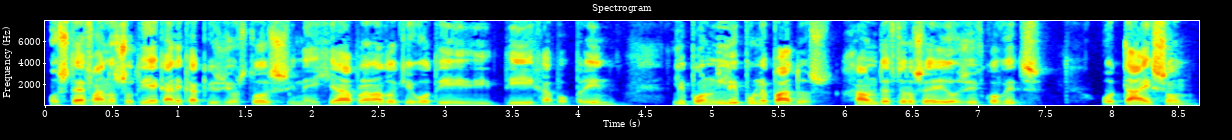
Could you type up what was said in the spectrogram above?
ο Στέφανος ότι έκανε κάποιες διορθώσεις συνέχεια. Απλά να δω και εγώ τι, τι είχα από πριν. Λοιπόν, λείπουν πάντως. Χάνουν δεύτερο σερί ο Ζήφκοβιτς, ο Τάισον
